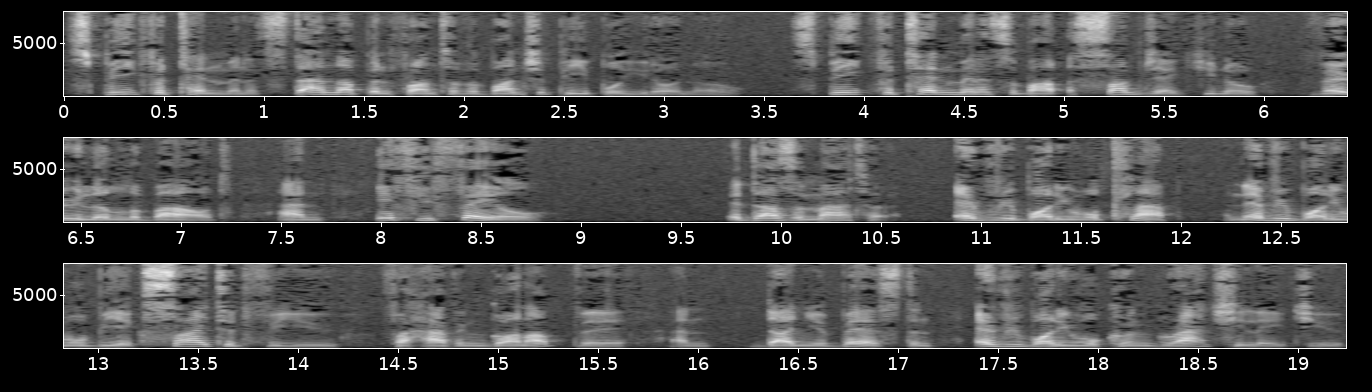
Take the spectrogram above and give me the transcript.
speak for 10 minutes, stand up in front of a bunch of people you don't know, speak for 10 minutes about a subject you know very little about, and if you fail, it doesn't matter. Everybody will clap and everybody will be excited for you for having gone up there and done your best and everybody will congratulate you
